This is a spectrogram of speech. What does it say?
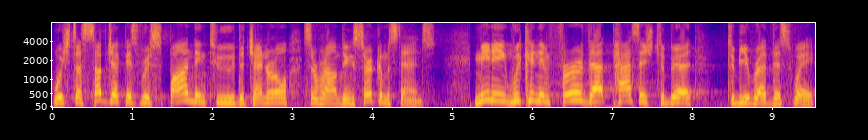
which the subject is responding to the general surrounding circumstance. Meaning, we can infer that passage to be, to be read this way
